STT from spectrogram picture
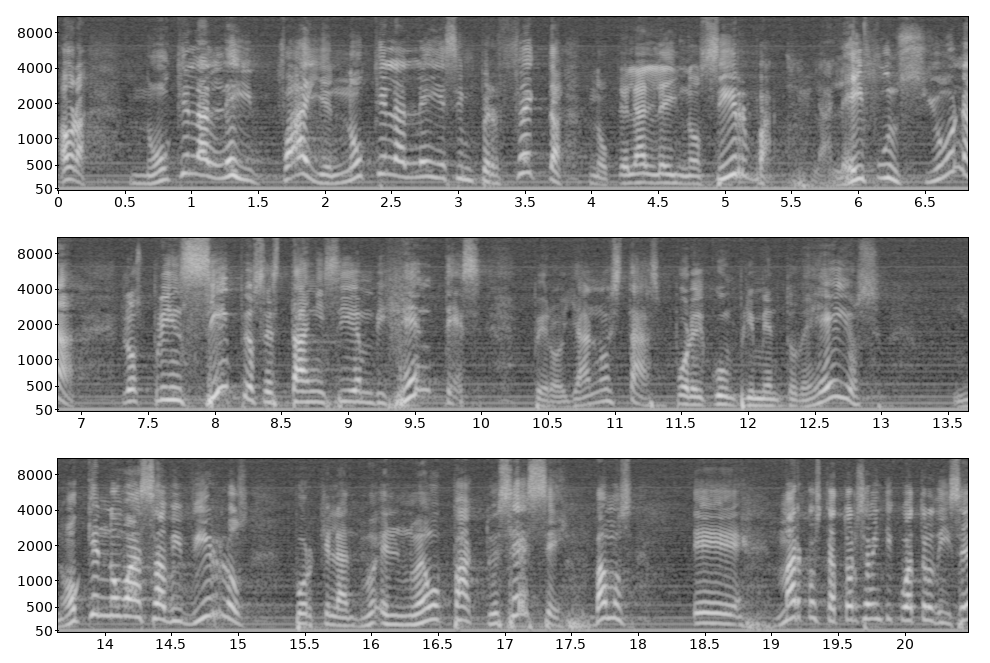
Ahora, no que la ley falle, no que la ley es imperfecta, no que la ley no sirva. La ley funciona los principios están y siguen vigentes, pero ya no estás por el cumplimiento de ellos. No que no vas a vivirlos, porque el nuevo pacto es ese. Vamos, eh, Marcos 14, 24 dice,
